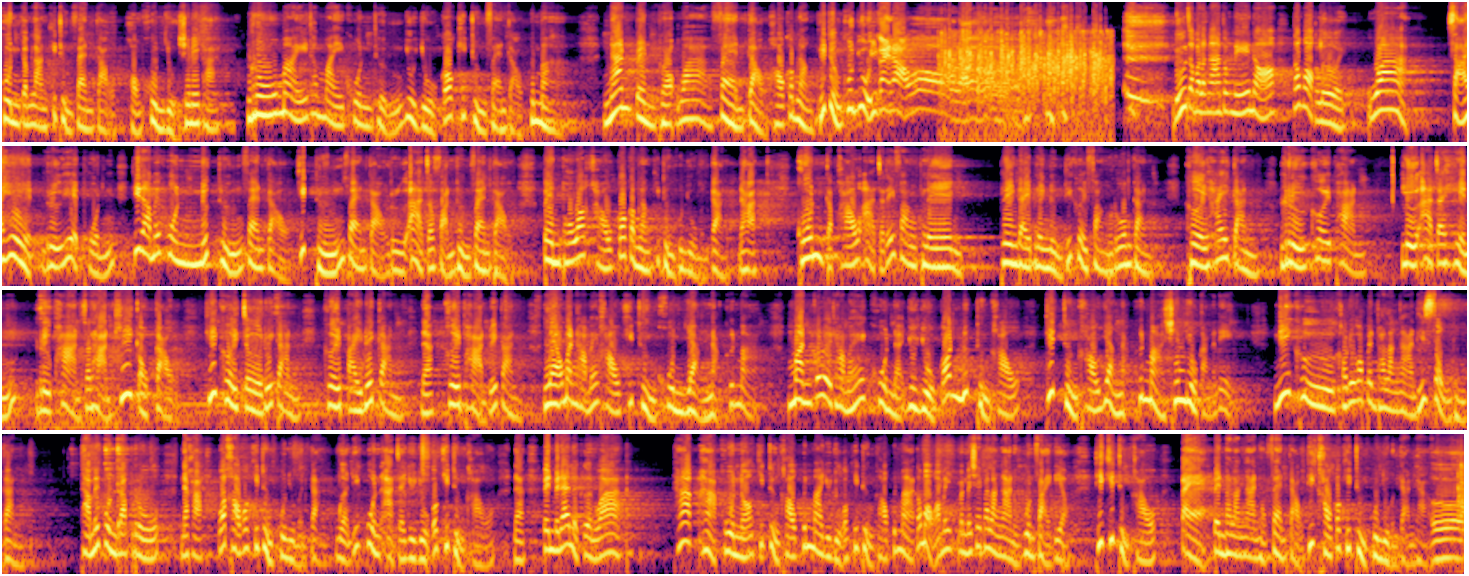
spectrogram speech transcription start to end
คุณกำลังคิดถึงแฟนเก่าของคุณอยู่ใช่ไหมคะ รู้ไหมทำไมคุณถึงอยู่ๆก็คิดถึงแฟนเก่าขึ้นมา นั่นเป็นเพราะว่าแฟนเก่าเขากำลังคิดถึงคุณอยู่ยังไงเราดูจากพลังงานตรงนี้เนาะต้องบอกเลยว่าสาเหตุหรือเหตุผลที่ทำให้คุณนึกถึงแฟนเก่า คิดถึงแฟนเก่า หรืออาจจะฝันถึงแฟนเก่า เป็นเพราะว่าเขาก็กำลังคิดถึงคุณอยู่เหมือนกันนะคะคุณกับเขาอาจจะได้ฟังเพลง เพลงใดเพลงหนึ่งที่เคยฟังร่วมกัน เคยให้กัน หรือเคยผ่าน หรืออาจจะเห็นหรือผ่านสถานที่เก่าๆที่เคยเจอด้วยกัน เคยไปด้วยกันนะเคยผ่านด้วยกัน แล้วมันทำให้เขาคิดถึงคุณอย่างหนักขึ้นมา มันก็เลยทำให้คุณน่ะอยู่ๆก็นึกถึงเขาคิดถึงเขาอย่างหนักขึ้นมาเช่นเดียวกันนั่นเอง นี่คือเขาเรียกว่าเป็นพลังงานที่ส่งถึงกันทำให้คุณรับรู้นะคะ ว่าเขาก็คิดถึงคุณอยู่เหมือนกัน เหมือนที่คุณอาจจะอยู่ๆก็คิดถึงเขานะเป็นไปได้เหลือเกินว่า ถ้าหากคุณเนาะคิดถึงเขาขึ้นมาอยู่ๆก็คิดถึงเขาขึ้นมาต้องบอกว่าไม่มันไม่ใช่พลังงานของคุณฝ่ายเดียว ที่คิดถึงเขาแต่เป็นพลังงานของแฟนเก่าที่เขาก็คิดถึงคุณอยู่เหมือนกันค่ะ เออ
